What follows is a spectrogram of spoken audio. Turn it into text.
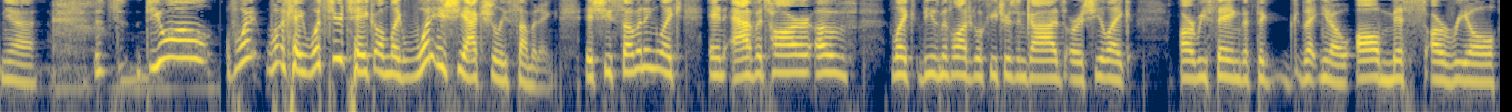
Yeah. It's, do you all what, what? Okay, what's your take on like what is she actually summoning? Is she summoning like an avatar of like these mythological creatures and gods, or is she like? Are we saying that the that you know all myths are real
